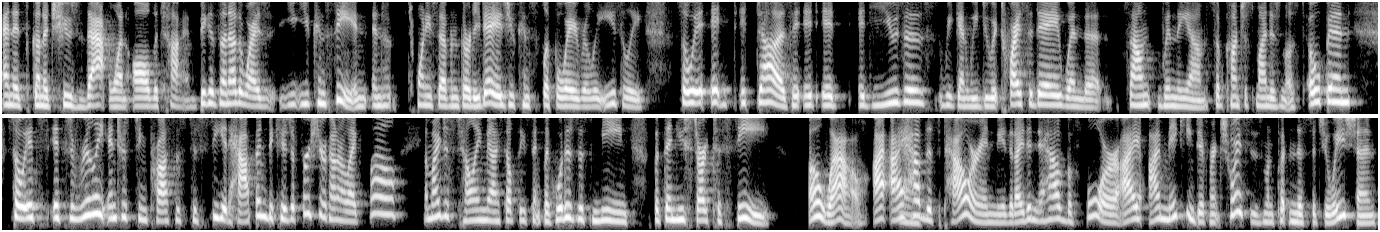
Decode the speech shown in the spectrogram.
and it's going to choose that one all the time because then otherwise you, you, can see in, in 27 30 days you can slip away really easily. So it it, it does it, it it uses again we do it twice a day when the sound when the um, subconscious mind is most open. So it's it's a really interesting process to see it happen because at first you're kind of like well am i just telling myself these things? Like what does this mean? But then you start to see oh wow I, I, have this power in me that i didn't have before I, i'm making different choices when put in this situation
